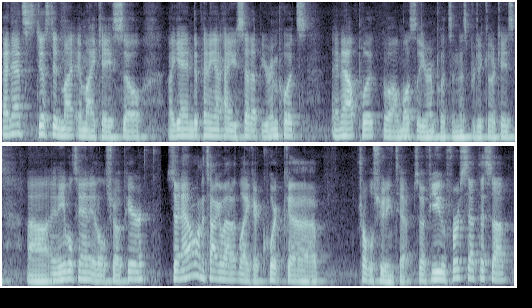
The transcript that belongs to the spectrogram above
And that's just in my in my case. So again, depending on how you set up your inputs and output, well, mostly your inputs in this particular case, uh, in Ableton, it'll show up here. So now I want to talk about like a quick uh, troubleshooting tip. So if you first set this up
